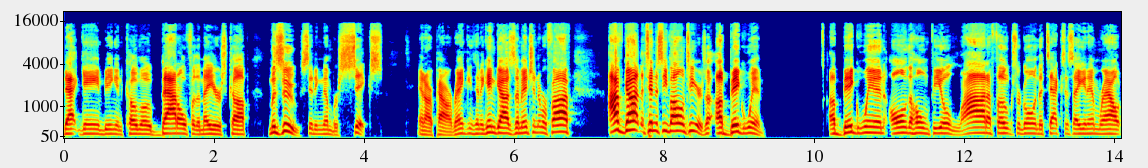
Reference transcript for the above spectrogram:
That game being in Como, battle for the Mayor's Cup. Mizzou sitting number six in our power rankings. And again, guys, as I mentioned, number five, I've got the Tennessee Volunteers, a, a big win. A big win on the home field. A lot of folks are going the Texas A&M route.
